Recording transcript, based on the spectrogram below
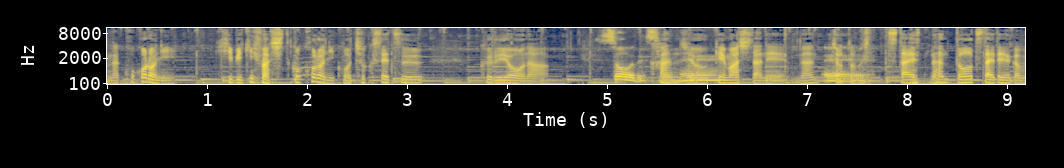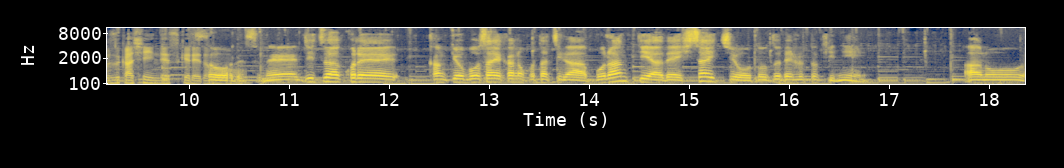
な心に響きました 心にこう直接くるような感ね。じを受けましたね。なんええちょっと伝え、なんどう伝えていいのか難しいんですけれども。そうですね実はこれ環境防災課の子たちがボランティアで被災地を訪れる時にあの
